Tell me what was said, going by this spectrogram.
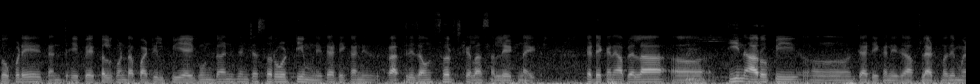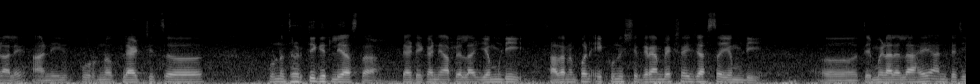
चोपडे त्यांचे A P I Kalkonda Patil P I Gund आणि त्यांच्या सर्व टीमने त्या ठिकाणी रात्री जाऊन सर्च केला असा लेट नाईट. त्या ठिकाणी आपल्याला तीन आरोपी त्या ठिकाणी त्या फ्लॅटमध्ये मिळाले आणि पूर्ण फ्लॅटचीच पूर्ण झडती घेतली असता त्या ठिकाणी आपल्याला एम डी साधारणपणे एकोणीसशे ग्रॅमपेक्षाही जास्त एम डी ते मिळालेलं आहे आणि त्याची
